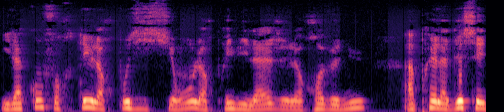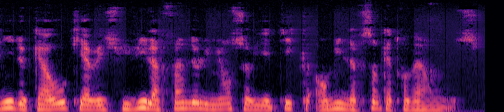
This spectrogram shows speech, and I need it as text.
il a conforté leur position, leurs privilèges et leurs revenus après la décennie de chaos qui avait suivi la fin de l'Union soviétique en 1991.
